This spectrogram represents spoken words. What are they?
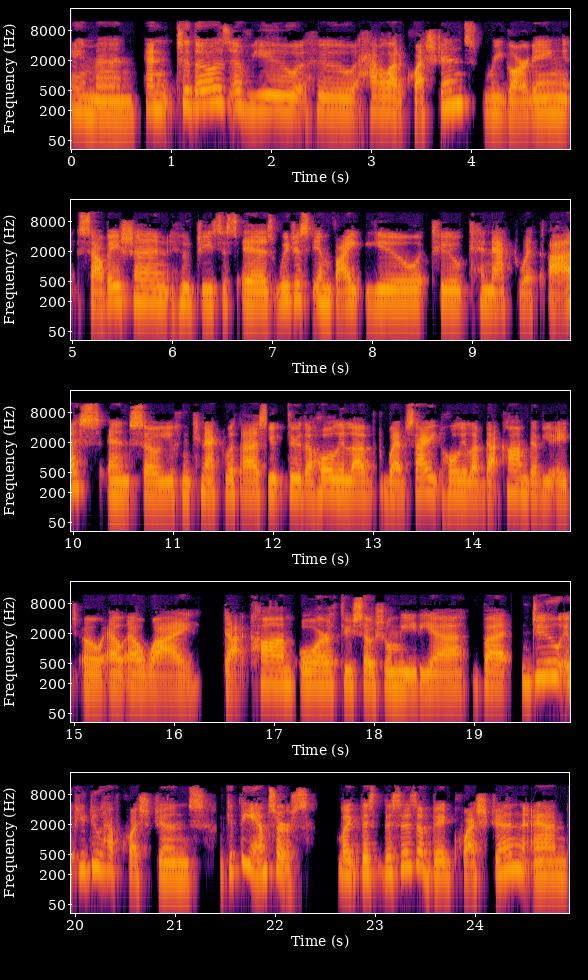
Amen. And to those of you who have a lot of questions regarding salvation, who Jesus is, we just invite you to connect with us. And so you can connect with us through the Wholly Loved website, whollyloved.com, W H O L L Y dot com or through social media. But do, if you do have questions, get the answers Like this, this is a big question and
